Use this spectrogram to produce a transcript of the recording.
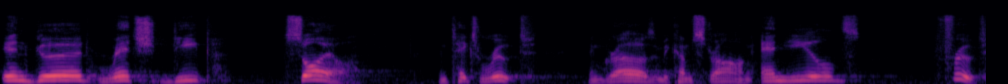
in good, rich, deep soil and takes root and grows and becomes strong and yields fruit.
